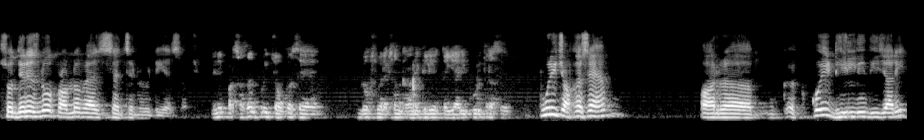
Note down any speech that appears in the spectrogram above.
so there is no problem as sensitivity as such यानी प्रशासन पूरी चौकस है लोकसभा इलेक्शन कराने के लिए तैयारी पूरी तरह से पूरी चौकस है हम। और कोई ढील नहीं दी जा रही।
